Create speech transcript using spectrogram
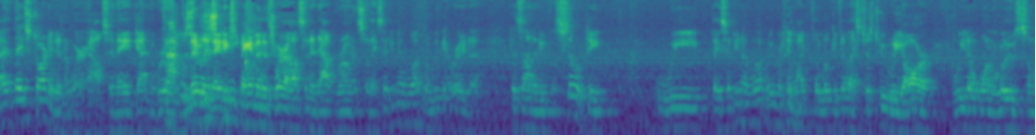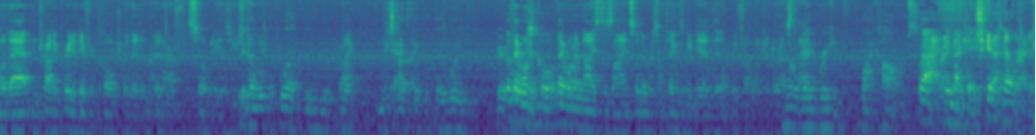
They, they started in a warehouse and they had gotten really, That was literally they'd unique expanded this culture. warehouse and had outgrown it. So they said, you know what, when we get ready to design a new facility, we, they said, you know what, we really like the look and feel. That's just who we are. We don't want to lose some of that and try to create a different culture than, than our facility is They used to. don't want the fluff and the. Right. the Exactly. stuff That they wanted. very But they much. wanted cool, they wanted nice design, so there were some things we did that we felt like addressed No that. red brick and white columns. Right, in that case, yeah. that was- Right.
